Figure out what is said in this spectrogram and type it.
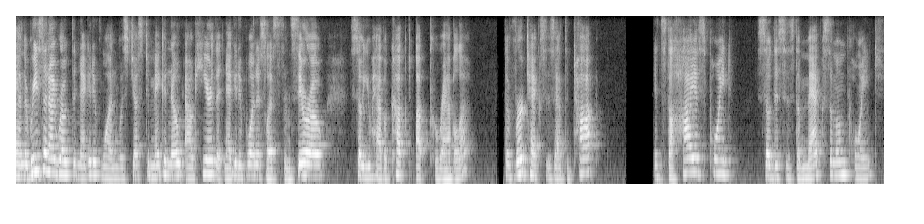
And the reason I wrote the negative 1 was just to make a note out here that negative 1 is less than 0 so you have a cupped up parabola. The vertex is at the top. It's the highest point, so this is the maximum point.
